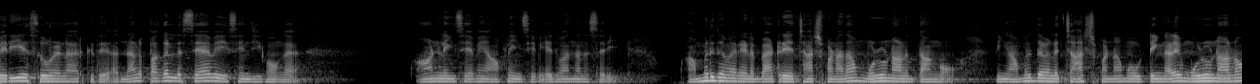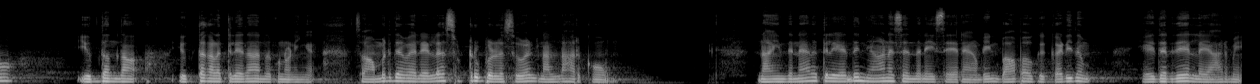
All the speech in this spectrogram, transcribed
பெரிய சூழலாக இருக்குது. அதனால் பகலில் சேவையை செஞ்சுக்கோங்க. ஆன்லைன் சேவை ஆஃப்லைன் சேவை எதுவாக இருந்தாலும் சரி அமிர்த வேலையில் பேட்டரியை சார்ஜ் பண்ணால் தான் முழு நாளும் தாங்கும். நீங்கள் அமிர்த வேலை சார்ஜ் பண்ணாமல் விட்டிங்கனாலே முழு நாளும் யுத்தம் தான். யுத்த காலத்திலே தான் இருக்கணும் நீங்கள் ஸோ அமிர்த வேலையில் சுற்றுப்புற சூழல் நல்லாயிருக்கும் நான் இந்த நேரத்திலேருந்து ஞான சிந்தனை செய்கிறேன் அப்படின்னு பாபாவுக்கு கடிதம் எழுதுறதே இல்லை யாருமே.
